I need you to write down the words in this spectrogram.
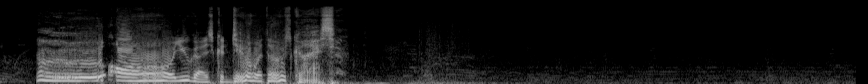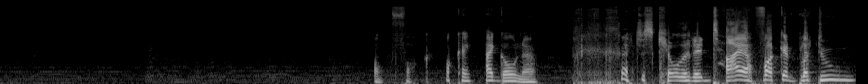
oh, you guys could deal with those guys. oh, fuck. Okay, I go now. I just killed an entire fucking platoon.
